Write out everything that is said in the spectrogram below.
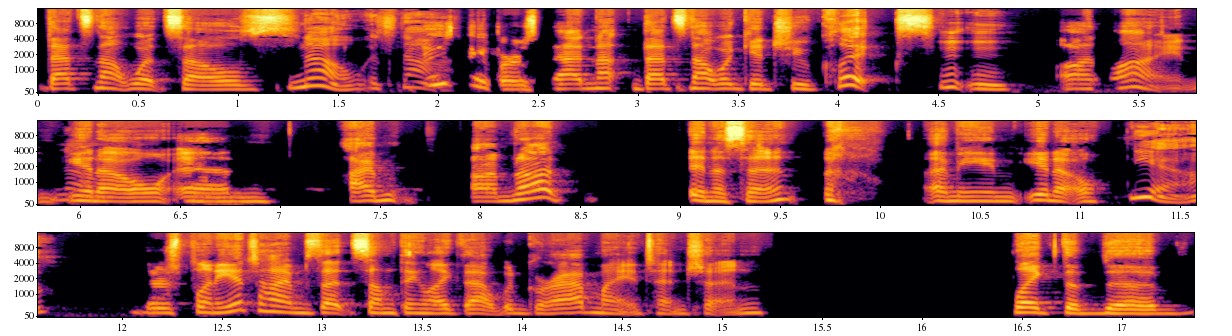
that's not what sells no, it's not. newspapers that not that's not what gets you clicks Mm-mm. online No. you know and i'm i'm not innocent i mean you know Yeah, there's plenty of times that something like that would grab my attention like the the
